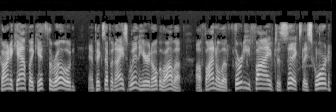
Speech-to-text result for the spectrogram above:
Kearney Catholic hits the road and picks up a nice win here in Ogallala. A final of 35 to 6. They scored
